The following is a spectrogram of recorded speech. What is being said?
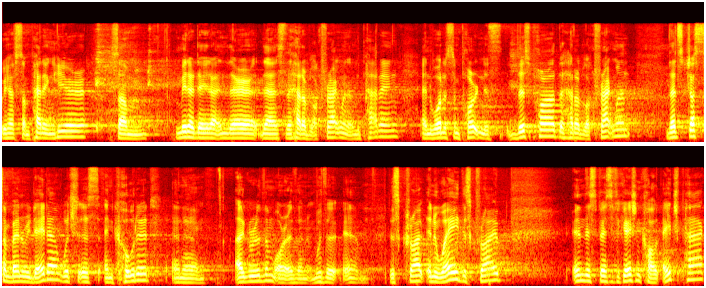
We have some padding here, some metadata in there. There's the header block fragment and the padding. And what is important is this part, the header block fragment. That's just some binary data, which is encoded in an algorithm or in, with a, um, described in a way described in the specification called HPACK,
